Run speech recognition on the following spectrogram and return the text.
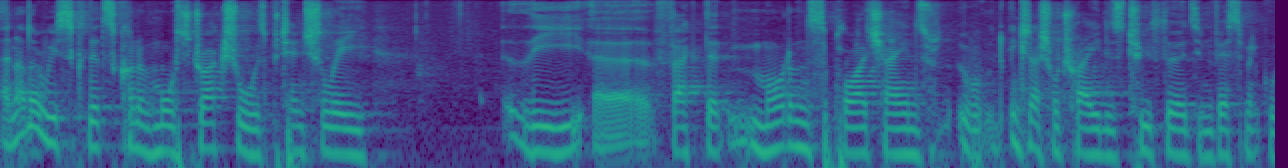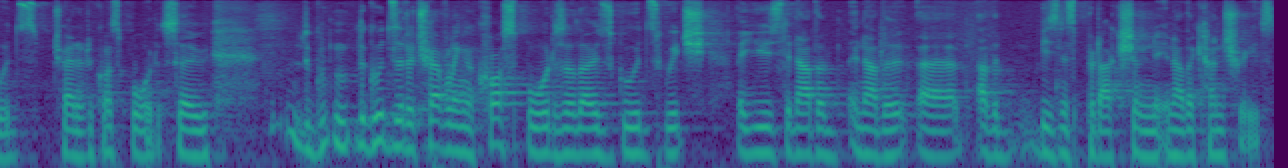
Another risk that's kind of more structural is potentially the uh, fact that modern supply chains, international trade is two thirds investment goods traded across borders. So the, the goods that are travelling across borders are those goods which are used in other, in other, uh, other business production in other countries.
